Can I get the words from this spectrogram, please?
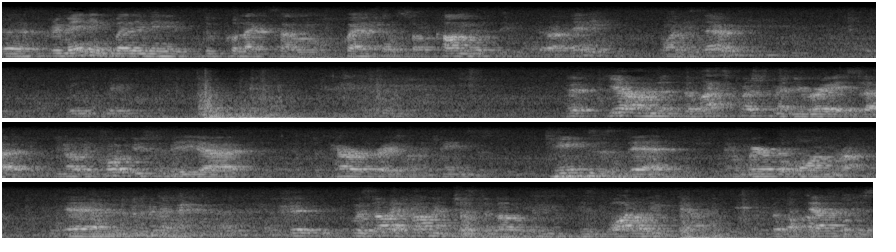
uh, remaining 20 minutes to collect some questions or comments if there are any. One is there. Two, three. Uh, Yeah, on the, the last question that you raised, uh, you know, the quote used to be, uh, paraphrase one of Keynes, is, Keynes is dead, and we're the long run. And it was not a comment just about his bodily death, but the death of his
